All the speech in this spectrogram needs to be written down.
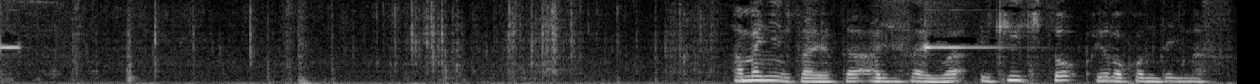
す。雨に打たれたアジサイは生き生きと喜んでいます。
